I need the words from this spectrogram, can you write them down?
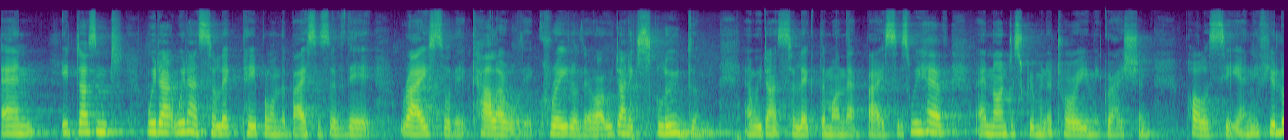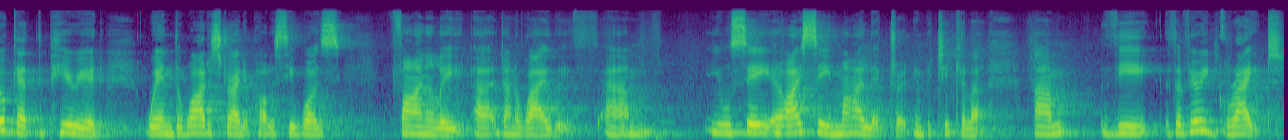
And it doesn't, we don't, we don't select people on the basis of their race or their colour or their creed or their, we don't exclude them and we don't select them on that basis. We have a non-discriminatory immigration policy. And if you look at the period when the White Australia policy was finally uh, done away with, um, you'll see, I see in my electorate in particular, um, the, the very great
